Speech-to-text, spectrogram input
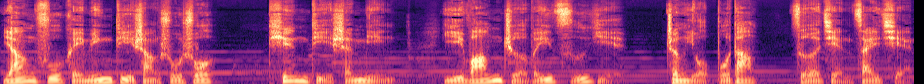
杨父给明帝上书说：“天地神明以王者为子也，正有不当，则见灾前。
